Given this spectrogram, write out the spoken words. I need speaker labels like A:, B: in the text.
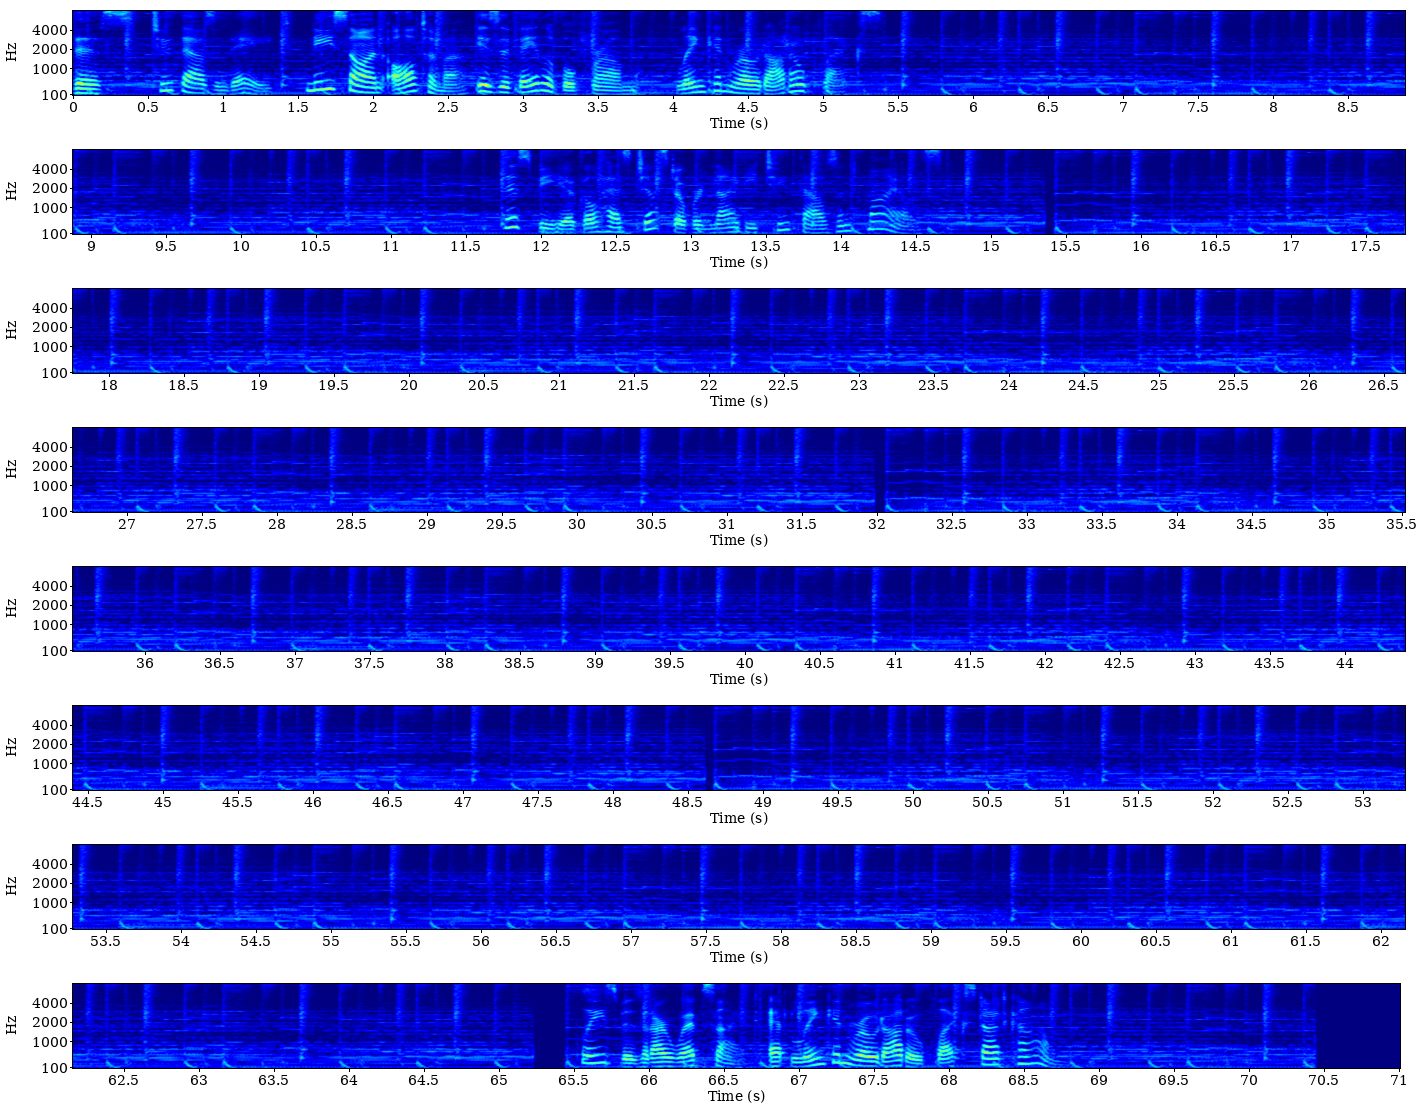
A: This 2008 Nissan Altima is available from Lincoln Road Autoplex. This vehicle has just over 92,000 miles. Please visit our website at lincolnroadautoplex.com.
